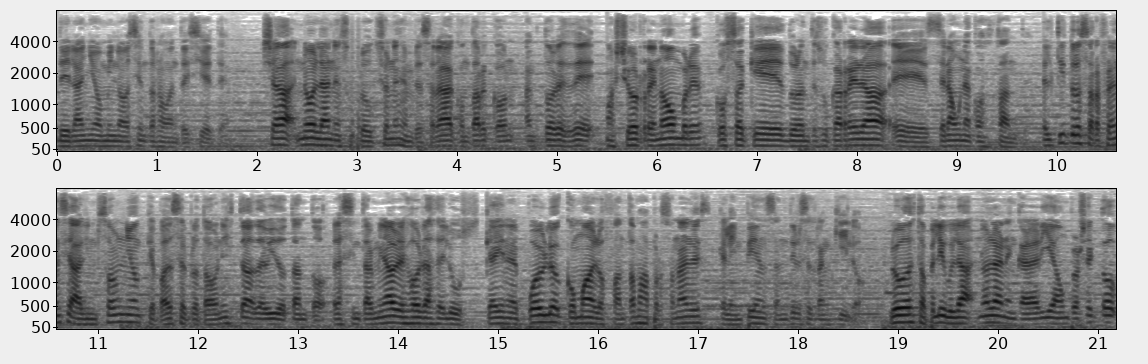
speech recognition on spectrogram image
del año 1997. Ya Nolan en sus producciones empezará a contar con actores de mayor renombre, cosa que durante su carrera eh, será una constante. El título hace referencia al insomnio que padece el protagonista debido tanto a las interminables horas de luz que hay en el pueblo como a los fantasmas personales que le impiden sentirse tranquilo. Luego de esta película, Nolan encararía un proyecto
